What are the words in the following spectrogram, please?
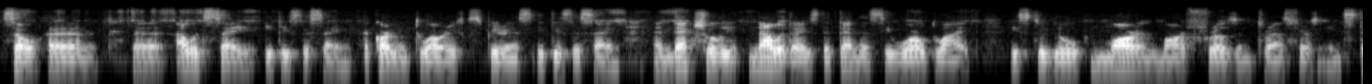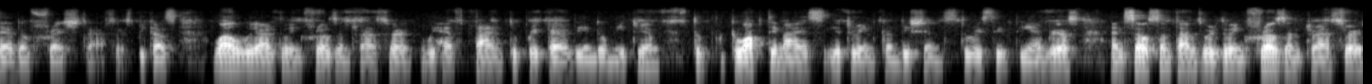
So um, uh, I would say it is the same. According to our experience, it is the same. And actually, nowadays, the tendency worldwide is to do more and more frozen transfers instead of fresh transfers. Because while we are doing frozen transfer we have time to prepare the endometrium to, to optimize uterine conditions to receive the embryos. And so sometimes we're doing frozen transfer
